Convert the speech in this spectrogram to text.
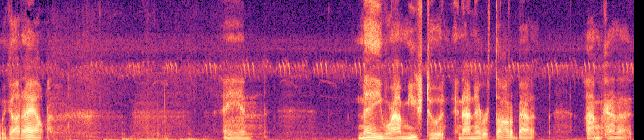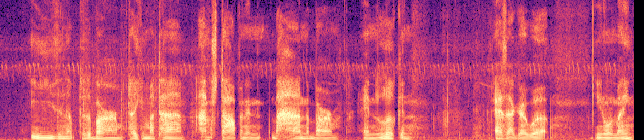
we got out and me, where I'm used to it and I never thought about it, I'm kind of easing up to the berm, taking my time. I'm stopping and behind the berm and looking as I go up. You know what I mean?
